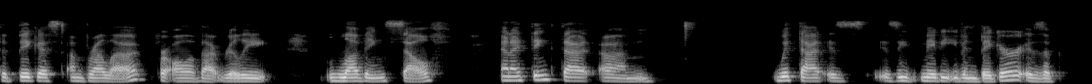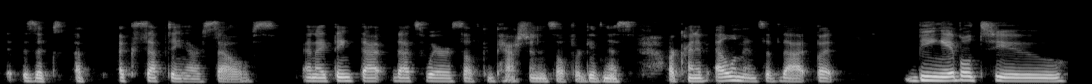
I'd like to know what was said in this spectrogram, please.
the biggest umbrella for all of that really loving self. And I think that, um, with that is, is maybe even bigger is a, is a, a accepting ourselves. And I think that that's where self compassion and self forgiveness are kind of elements of that. But being able to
